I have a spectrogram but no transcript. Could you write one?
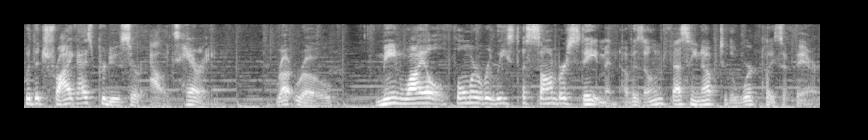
with the Try Guys producer Alex Herring. Rutro. Meanwhile, Fulmer released a somber statement of his own fessing up to the workplace affair,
